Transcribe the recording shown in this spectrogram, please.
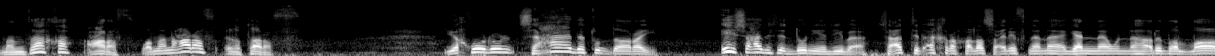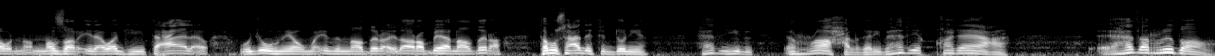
من ذاق عرف ومن عرف اغترف. يقولون سعادة الدارين. إيه سعادة الدنيا دي بقى؟ سعادة الآخرة خلاص عرفنا إنها جنة وإنها رضا الله وإن النظر إلى وجهه تعالى. وجوه يومئذ ناظرة إلى ربها ناظرة. طب وسعادة الدنيا؟ هذه ال- الراحة الغريبة هذه القناعة هذا الرضا.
